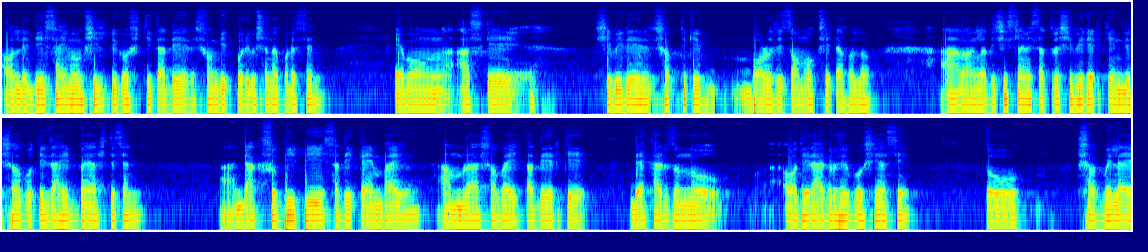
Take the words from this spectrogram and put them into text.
অলরেডি সাইমম শিল্পী গোষ্ঠী তাদের সংগীত পরিবেশনা করেছেন এবং আজকে শিবিরের সব থেকে বড় যে চমক সেটা হলো বাংলাদেশ ইসলামী ছাত্র শিবিরের কেন্দ্রীয় সভাপতি জাহিদ ভাই আসতেছেন। ডাকসু ভিপি সাদিক কায়েম ভাই, আমরা সবাই তাদেরকে দেখার জন্য অধীর আগ্রহে বসে আছি। তো সব মিলাই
